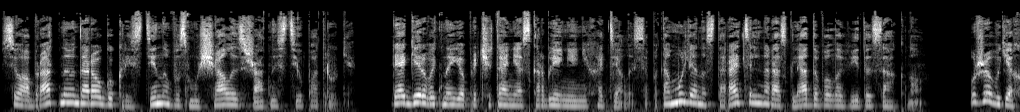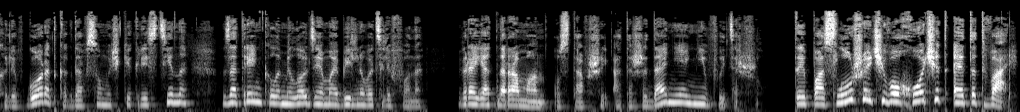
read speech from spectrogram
Всю обратную дорогу Кристина возмущалась жадностью подруги. Реагировать на ее причитание оскорбления не хотелось, а потому Лена старательно разглядывала виды за окном. Уже въехали в город, когда в сумочке Кристины затренькала мелодия мобильного телефона. Вероятно, Роман, уставший от ожидания, не выдержал. «Ты послушай, чего хочет эта тварь!»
